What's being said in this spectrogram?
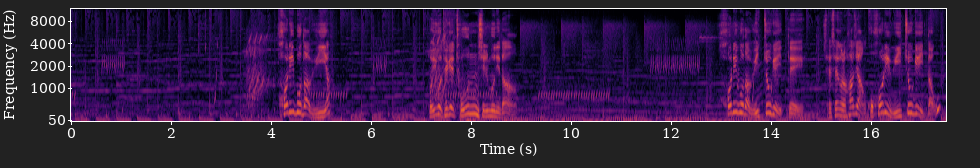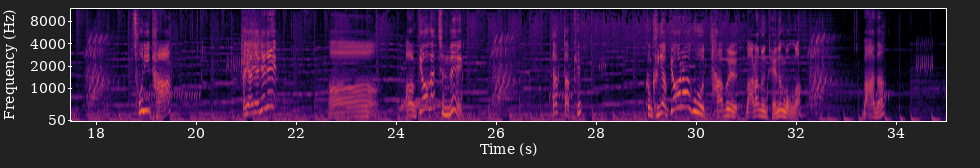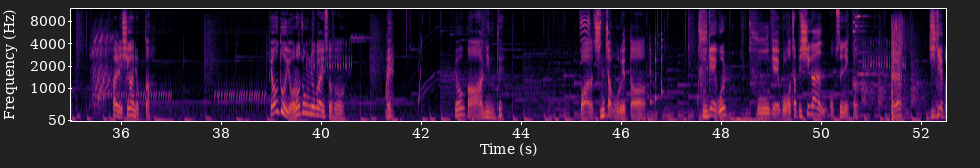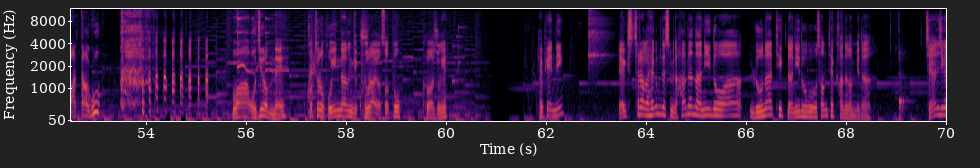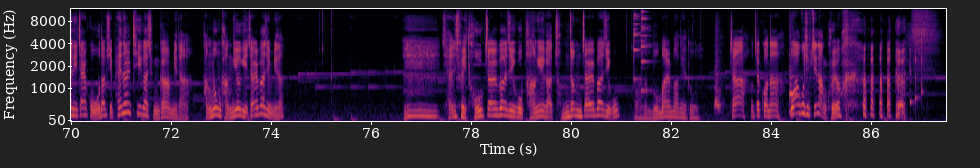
허리보다 위야? 어, 이거 되게 좋은 질문이다. 허리보다 위쪽에 있대. 재생을 하지 않고 허리 위쪽에 있다고? 손이 다? 아니, 아니, 아니, 아니! 아, 아, 뼈 같은데? 딱딱해? 그럼 그냥 뼈라고 답을 말하면 되는 건가? 많아? 빨리 시간이 없다. 뼈도 여러 종류가 있어서 에? 뼈가 아닌데? 와, 나 진짜 모르겠다. 두개골? 두개골. 어차피 시간 없으니까. 에? 이게 맞다고? 와, 어지럽네. 겉으로 보인다는 게 구라였어, 또? 그 와중에? 해피엔딩? 엑스트라가 해금됐습니다. 하드 난이도와 lunatic 난이도 선택 가능합니다. 제한 시간이 짧고 오답시 페널티가 증가합니다. 방문 간격이 짧아집니다. 제한 시간이 더욱 짧아지고 방해가 점점 짧아지고 와, 난 노말만 해도 자, 어쨌거나 또 하고 싶지는 않고요.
